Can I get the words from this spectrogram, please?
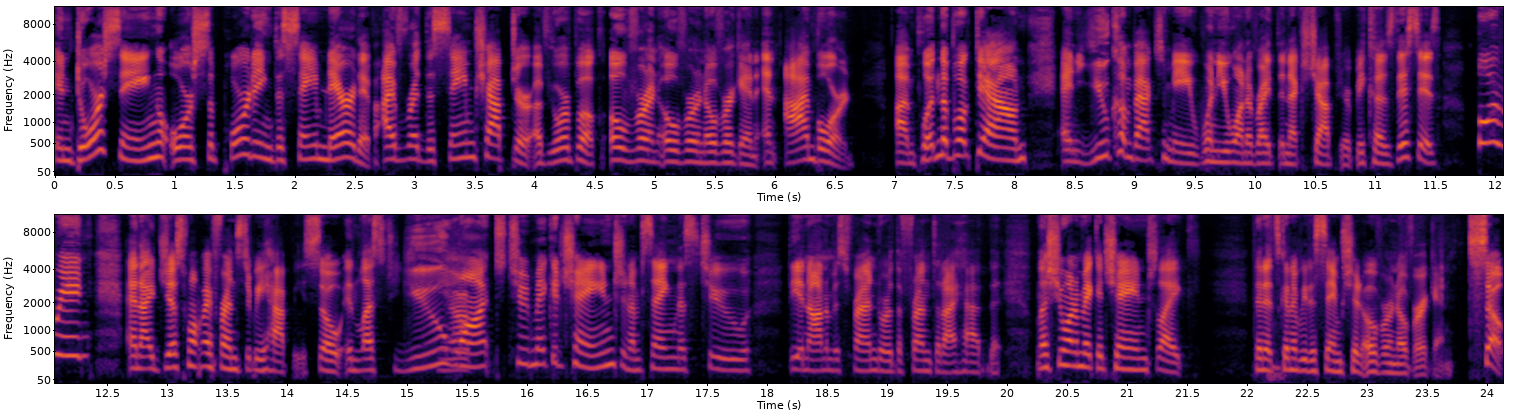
endorsing or supporting the same narrative. I've read the same chapter of your book over and over and over again, and I'm bored. I'm putting the book down, and you come back to me when you want to write the next chapter because this is boring and I just want my friends to be happy. So unless you Yep. want to make a change, and I'm saying this to the anonymous friend or the friends that I have that unless you want to make a change, like then it's going to be the same shit over and over again. So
